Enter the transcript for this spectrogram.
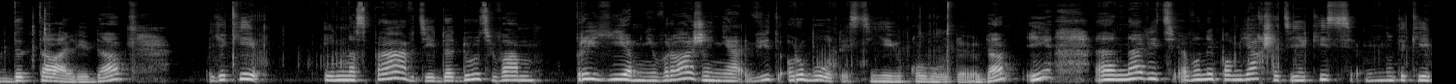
деталі, да? які і насправді дадуть вам приємні враження від роботи з цією колодою. Да? І е, навіть вони пом'якшать якісь ну, такі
